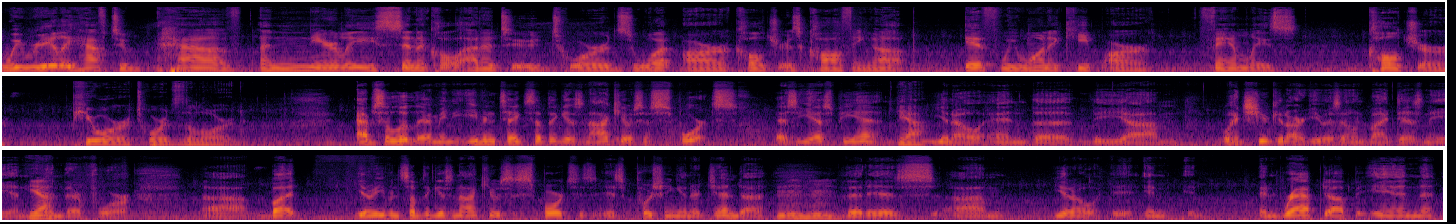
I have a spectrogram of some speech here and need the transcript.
We really have to have a nearly cynical attitude towards what our culture is coughing up if we want to keep our family's culture pure towards the Lord. Absolutely. I mean, even take something as innocuous as sports, as ESPN. Yeah. You know, and the the um, which you could argue is owned by Disney, and, Yeah. and therefore, uh, but you know, even something as innocuous as sports is, is pushing an agenda Mm-hmm. that is, um, you know, in, in and wrapped up in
